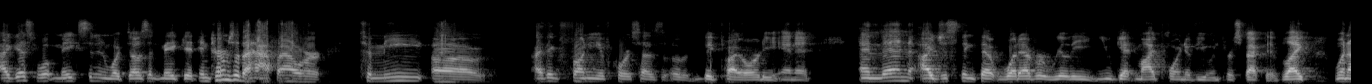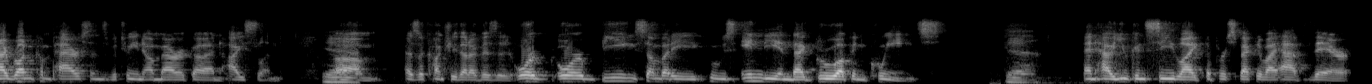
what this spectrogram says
i guess what makes it and what doesn't make it in terms of the half hour to me, uh, I think funny, of course, has a big priority in it. And then I just think that whatever really you get my point of view and perspective, like when I run comparisons between America and Iceland yeah. um, as a country that I visited, or or being somebody who's Indian that grew up in Queens. Yeah. And how you can see like the perspective I have there,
